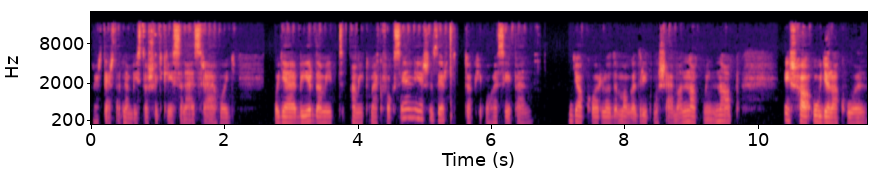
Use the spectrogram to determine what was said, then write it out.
mert érted, nem biztos, hogy készen állsz rá, hogy, hogy elbírd, amit, amit meg fogsz élni, és ezért tök jó, ha szépen gyakorlod a magad ritmusában nap, mint nap, és ha úgy alakul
